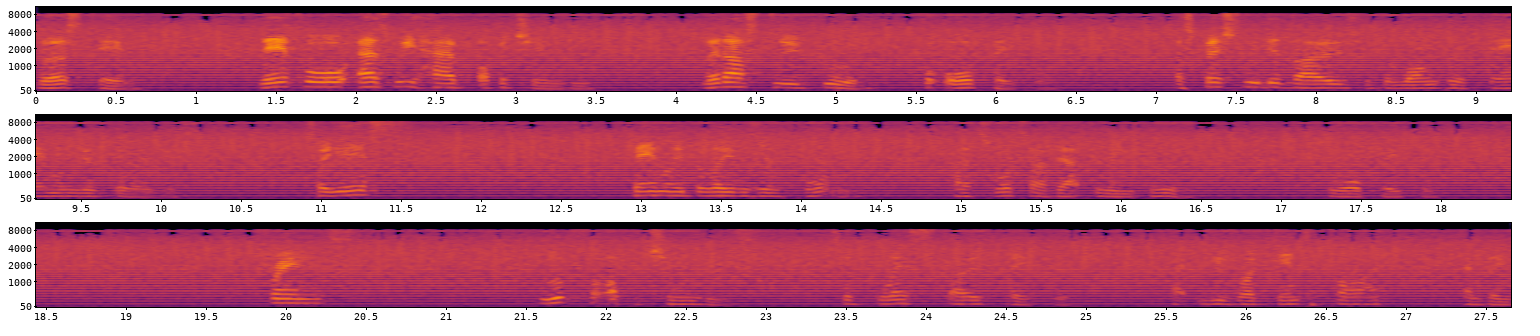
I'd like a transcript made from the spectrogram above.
verse 10. Therefore, as we have opportunity, let us do good for all people, especially to those who belong to a family of believers. So yes, family believers are important, but it's also about doing good to all people. Friends, look for opportunities to bless those people that you've identified and been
